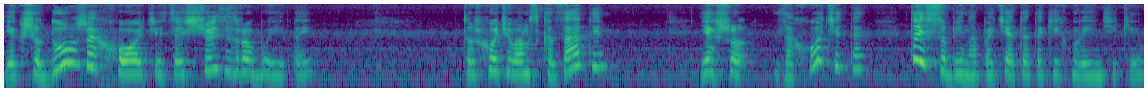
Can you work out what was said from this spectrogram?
якщо дуже хочеться щось зробити. Тож хочу вам сказати, якщо захочете, то й собі напечете таких млинчиків.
